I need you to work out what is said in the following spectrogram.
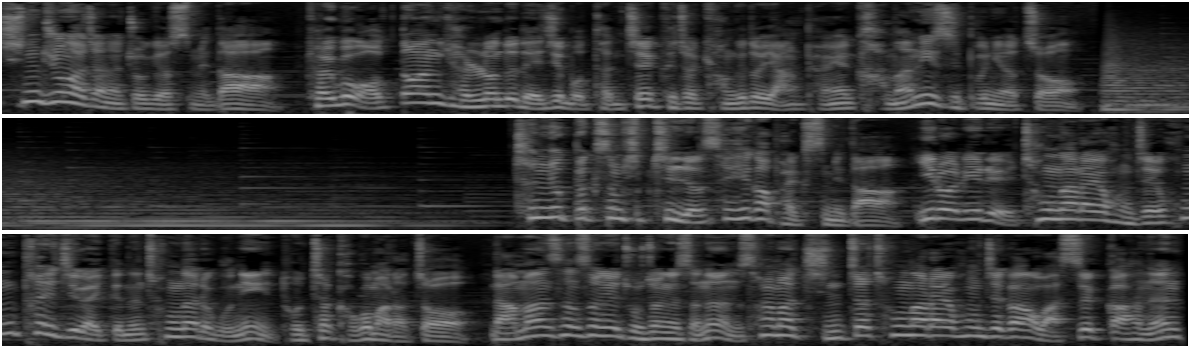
신중하자는 쪽이었습니다. 결국 어떠한 결론도 내지 못한 채 그저 경기도 양평에 가만히 있을 뿐이었죠. 1637년 새해가 밝습니다. 1월 1일 청나라의 황제 홍타이지가 이끄는 청나라군이 도착하고 말았죠. 남한산성의 조정에서는 설마 진짜 청나라의 황제가 왔을까 하는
